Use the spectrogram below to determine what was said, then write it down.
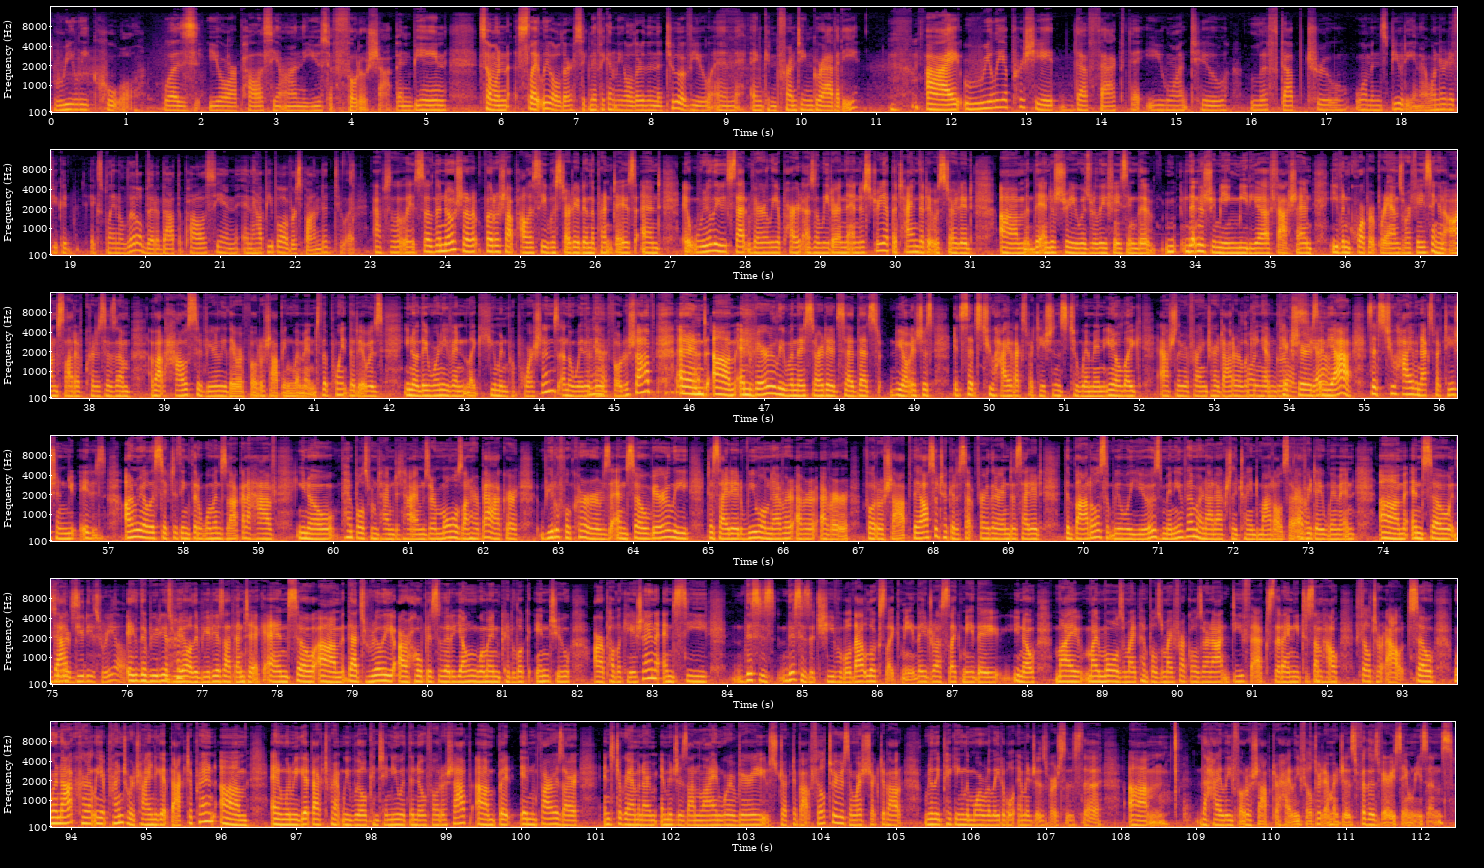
really cool was your policy on the use of Photoshop and being someone slightly older, significantly older than the two of you, and, and confronting gravity. I really appreciate the fact that you want to lift up true woman's beauty. And I wondered if you could explain a little bit about the policy and, and how people have responded to it. Absolutely. So the no Photoshop policy was started in the print days, and it really set Verily apart as a leader in the industry. At the time that it was started, um, the industry was really facing the the industry being media, fashion, even corporate brands were facing an onslaught of criticism about how severely they were photoshopping women to the point that it was, you know, they weren't even like human proportions and the way that they would Photoshop. And um, and Verily, when they started, said that's you know, it's just it sets too high of expectations to women. You know, like Ashley referring to her daughter looking at girls, pictures yeah. and yeah. so it's too high of an expectation. It is unrealistic to think that a woman's not going to have you know pimples from time to times or moles on her back or beautiful curves. And so verily decided we will never ever ever photoshop. They also took it a step further and decided the models that we will use many of them are not actually trained models. They're oh. everyday women. Um, and so, so that's their beauty is real it, their beauty is real the beauty is authentic and so um, that's really our hope is so that a young woman could look into our publication and see this is this is achievable. That looks like me. They dress like me. They, you know, my my moles or my pimples or my freckles are not defects that I need to somehow filter out. So we're not currently at print. We're trying to get back to print. Um, and when we get back to print, we will continue with the no Photoshop. Um, but in far as our Instagram and our images online, we're very strict about filters and we're strict about really picking the more relatable images versus the um, the highly photoshopped or highly filtered images for those very same reasons.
